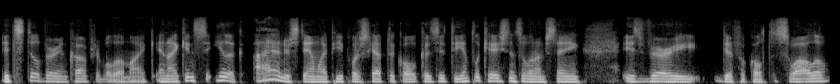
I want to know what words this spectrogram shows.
it's still very uncomfortable, though, Mike. And I can see, look, I understand why people are skeptical because the implications of what I'm saying is very difficult to swallow.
